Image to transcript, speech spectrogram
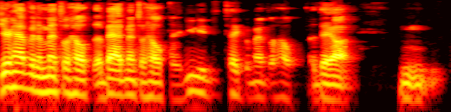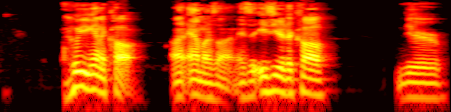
If you're having a mental health, a bad mental health day, you need to take a mental health a day off. Who are you going to call on Amazon? Is it easier to call your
